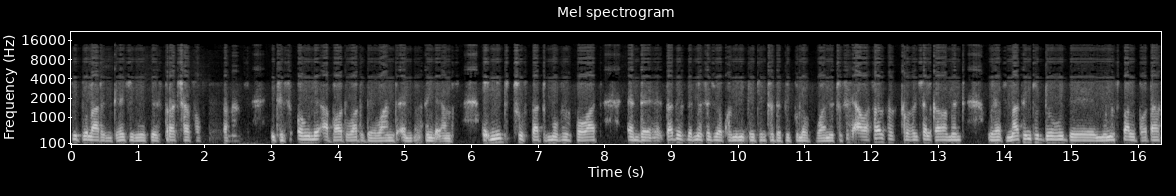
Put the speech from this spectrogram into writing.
people are engaging with the structures of governance, it is only about what they want and nothing else. They need to start moving forward and uh, that is the message we are communicating to the people of Vuwani to say ourselves as provincial government, we have nothing to do with the municipal borders.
